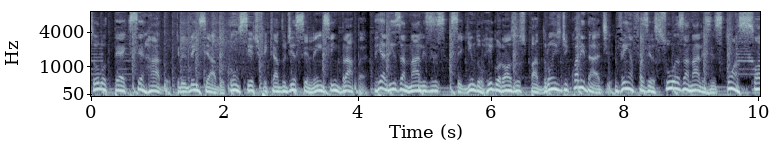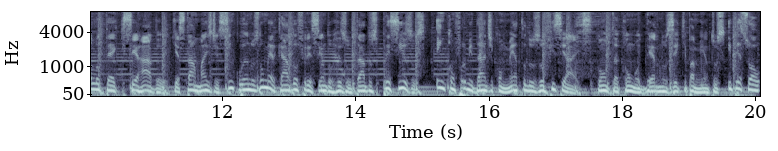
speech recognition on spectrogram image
Solotec Cerrado, credenciado com certificado de excelência em Brapa, realiza análises seguindo rigorosos padrões de qualidade. Venha fazer suas análises com a Solotec Cerrado, que está há mais de cinco anos no mercado oferecendo resultados precisos, em conformidade com métodos oficiais. Conta com modernos equipamentos e pessoal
